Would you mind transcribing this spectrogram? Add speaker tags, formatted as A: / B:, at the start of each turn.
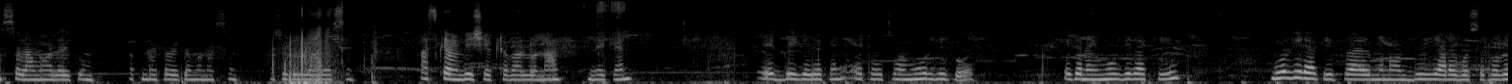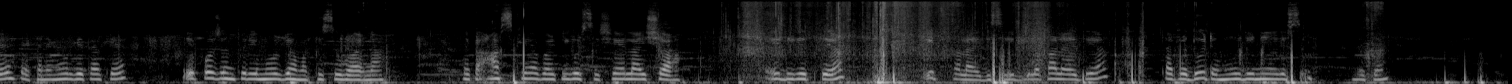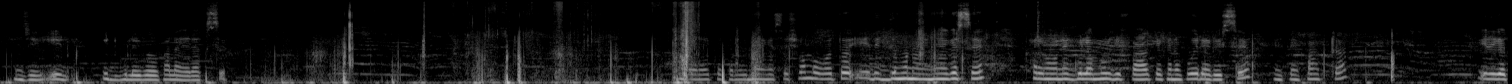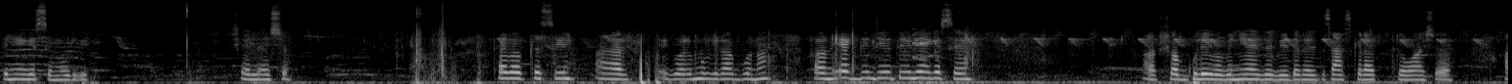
A: আসসালামু আলাইকুম। আপনারা সবাই কেমন আছেন? আশা করি ভালো আছেন। আজকে আমি বেশি একটা ভালো না দেখেন। এর দিকে দেখেন, এটা হচ্ছে আমার মুরগি ঘর এখানে মুরগি রাখি মুরগি রাখি প্রায় মনে হয় দুই আড়াই বছর হবে এখানে মুরগি থাকে। এ পর্যন্তই মুরগি আমার কিছু হয় না। দেখেন, আজকে আবার কী করছি? সেলাইসা এইদিকে ইট ফালাই দিছি, ইটগুলো ফালাই দিয়া তারপরে দুইটা মুরগি নিয়ে গেছে। দেখেন। যে ইট, ইটগুলো এইভাবে ফালাই রাখছে। নিয়ে গেছে। সম্ভবত এই দিক দিয়ে মনে হয় নিয়ে গেছে, কারণ অনেকগুলো মুরগির পাক এখানে পইরা রয়েছে যে পাকটা এদিকে নিয়ে গেছে মুরগি। চলে এসে তাই ভাবতেছি আর এই ঘরে মুরগি রাখব না, কারণ একদিন যেহেতু নিয়ে গেছে, আর সবগুলো এইভাবে নিয়ে যাবে। দেখা যাচ্ছে আজকে রাত্রেও আসে।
